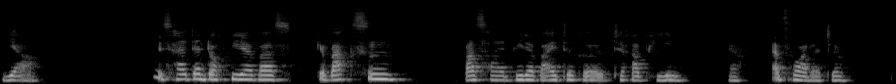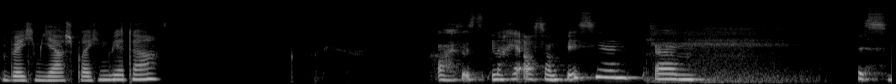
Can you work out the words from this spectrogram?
ja, ist halt dann doch wieder was gewachsen, was halt wieder weitere Therapien ja, erforderte. In welchem Jahr sprechen wir da? Oh, es ist nachher auch so ein bisschen, ähm, es,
